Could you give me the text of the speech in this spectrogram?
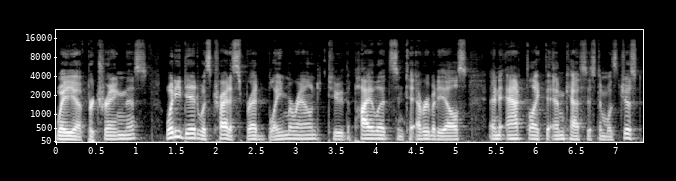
way of portraying this. What he did was try to spread blame around to the pilots and to everybody else and act like the MCAS system was just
